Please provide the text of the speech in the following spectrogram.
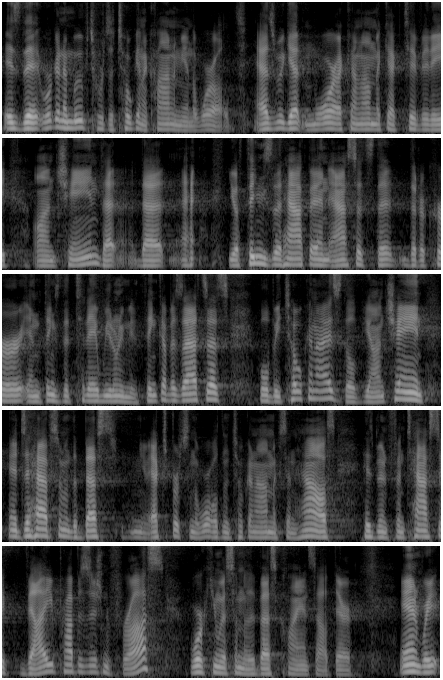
is that we're going to move towards a token economy in the world. As we get more economic activity on chain, that, that you know, things that happen, assets that, that occur, and things that today we don't even think of as assets will be tokenized, they'll be on chain, and to have some of the best you know, experts in the world in tokenomics in-house has been fantastic value proposition for us, working with some of the best clients out there. And we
